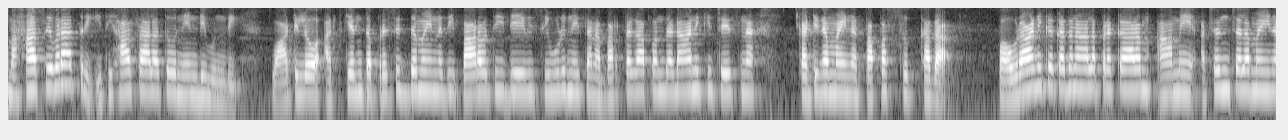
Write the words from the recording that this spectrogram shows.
మహాశివరాత్రి ఇతిహాసాలతో నిండి ఉంది. వాటిలో అత్యంత ప్రసిద్ధమైనది పార్వతీదేవి శివుడిని తన భర్తగా పొందడానికి చేసిన కఠినమైన తపస్సు కథ. పౌరాణిక కథనాల ప్రకారం ఆమె అచంచలమైన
